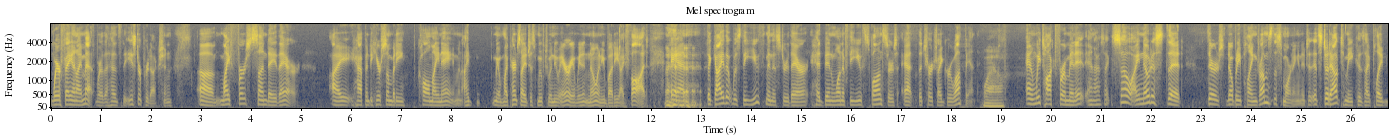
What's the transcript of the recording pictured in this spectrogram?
where Faye and I met, where the heads the Easter production, um, my first Sunday there, I happened to hear somebody call my name, and I, you know, my parents and I had just moved to a new area. We didn't know anybody. I thought, and the guy that was the youth minister there had been one of the youth sponsors at the church I grew up in wow. and we talked for a minute and i was like so i noticed that there's nobody playing drums this morning and it, it stood out to me because i played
